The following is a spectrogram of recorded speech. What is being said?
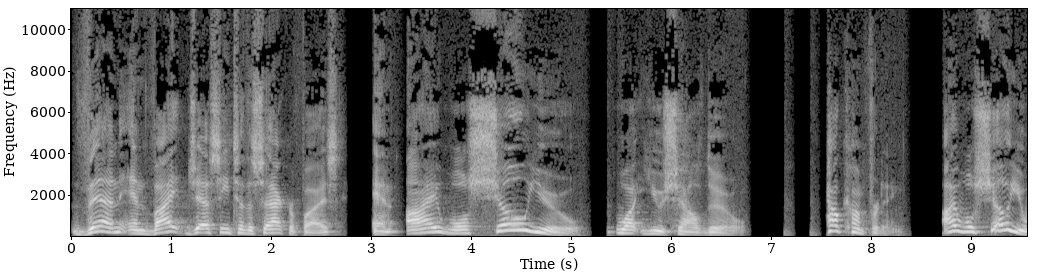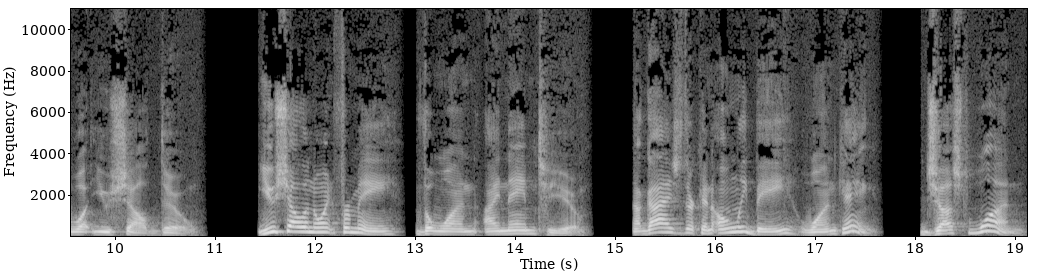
Then invite Jesse to the sacrifice, and I will show you what you shall do. How comforting. I will show you what you shall do. You shall anoint for me the one I name to you. Now, guys, there can only be one king, just one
